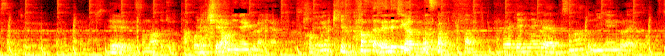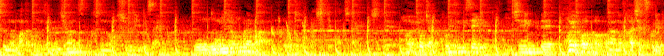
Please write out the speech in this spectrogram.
30でその後ちょっとたこ焼き屋を2年ぐらいやりまして。たこ焼き屋？また全然違うんですけど、はい、たこ焼き屋2年ぐらいやってその後2年ぐらいあの靴のまたこの全然違うんです靴の修理部材の問屋。をこれはまあ法人化して立ち上げまして、はい、当時あの小泉政権の時に1円で、はいはいはい、あの会社作れる。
